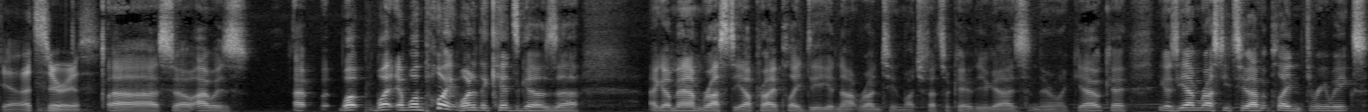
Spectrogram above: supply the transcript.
yeah, that's serious. Uh, so I was, uh, what what at one point one of the kids goes, uh, I go, man, I'm rusty. I'll probably play D and not run too much if that's okay with you guys. And they're like, yeah, okay. He goes, yeah, I'm rusty too. I haven't played in three weeks.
